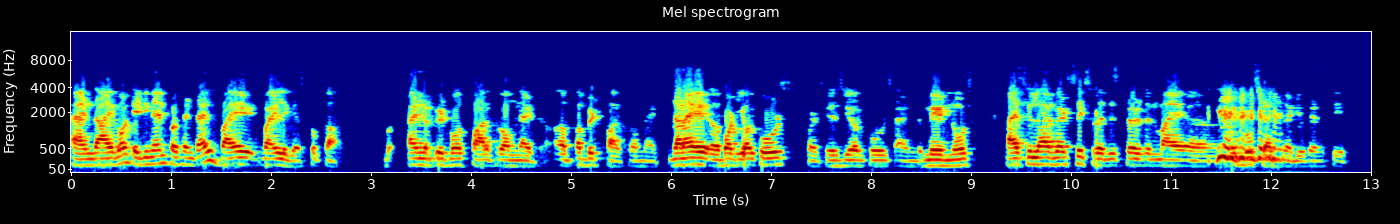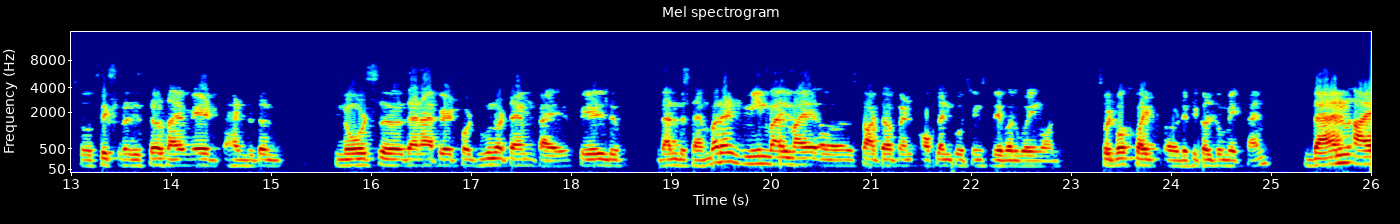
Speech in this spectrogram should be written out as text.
and I got 89 percentile by wild guess. Tukka. And it was far from that, a, a bit far from that. Then I uh, bought your course, purchased your course, and made notes. I still have that six registers in my uh, in book shelf that you can see. So six registers I made handwritten notes. Uh, then I paid for June attempt. I failed then December. And meanwhile, my uh, startup and offline coachings they were going on, so it was quite uh, difficult to make time. Then I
